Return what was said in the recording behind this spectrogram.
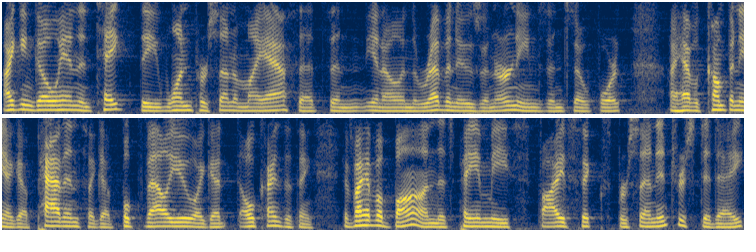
I can go in and take the 1% of my assets and, you know, and the revenues and earnings and so forth. I have a company, I got patents, I got book value, I got all kinds of things. If I have a bond that's paying me 5 6% interest today,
